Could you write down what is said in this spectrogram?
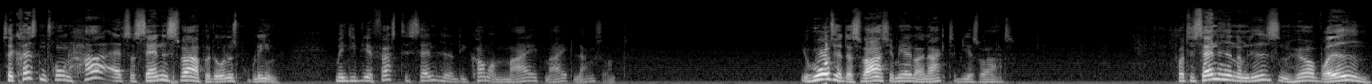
Så kristentroen har altså sande svar på det ondes problem, men de bliver først til sandheden, de kommer meget, meget langsomt. Jo hurtigere der svares, jo mere løgnagtigt bliver svaret. For til sandheden om lidelsen hører vreden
